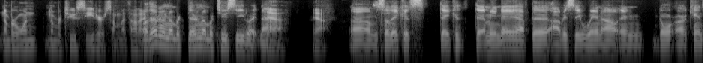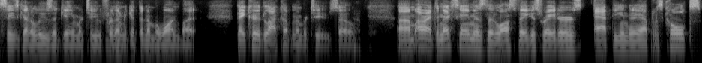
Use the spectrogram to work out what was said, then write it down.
number one, number two seed or something? I thought I. Well, they're the number they're number two seed right now. Yeah, yeah, Um, so So- they could they could I mean they have to obviously win out, and Nor- uh, Kansas City's got to lose a game or two for them to get the number one, but they could lock up number two. So, um, all right, the next game is the Las Vegas Raiders at the Indianapolis Colts.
